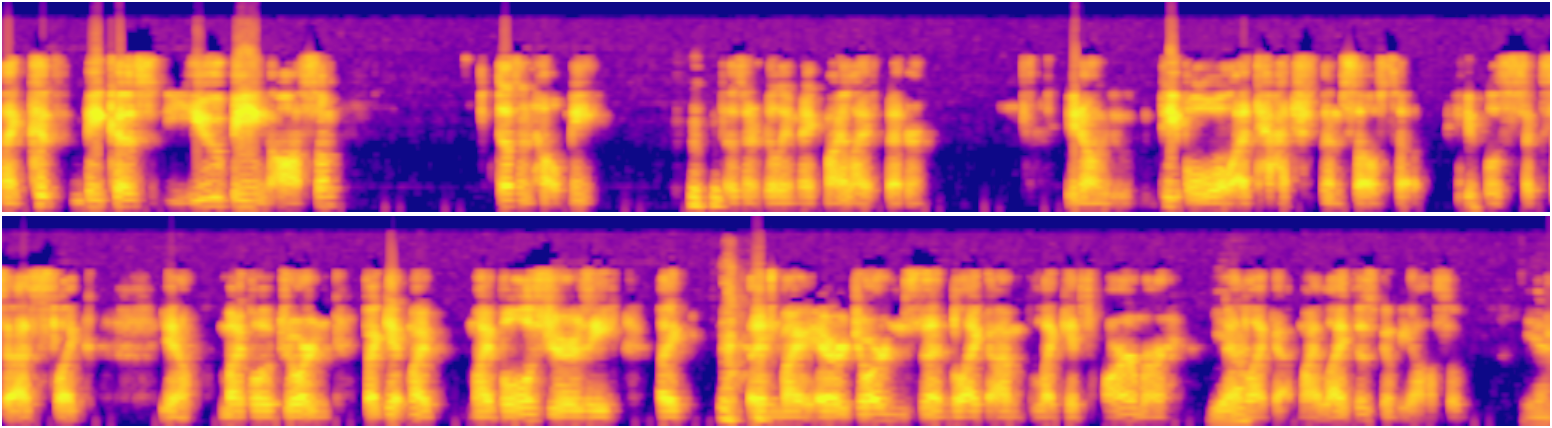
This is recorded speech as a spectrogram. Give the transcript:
like like 'cause- because you being awesome doesn't help me. Doesn't really make my life better. You know people will attach themselves to people's success. Like you know michael jordan if i get my my bulls jersey like and my air jordans then like i'm like it's armor. Yeah. and like my life is gonna be awesome. Yeah.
